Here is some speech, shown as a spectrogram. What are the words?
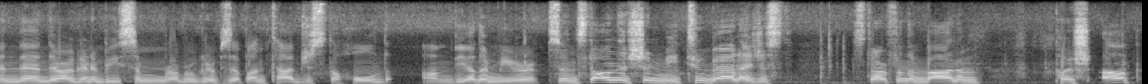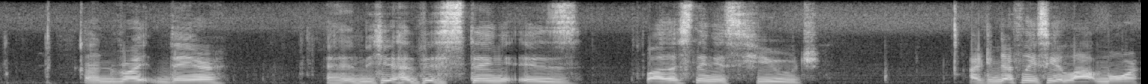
And then there are gonna be some rubber grips up on top just to hold um, the other mirror. So installing this shouldn't be too bad. I just start from the bottom, push up and right there. And yeah, this thing is, wow, this thing is huge. I can definitely see a lot more.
